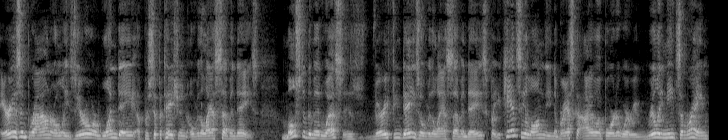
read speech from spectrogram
Areas in brown are only zero or one day of precipitation over the last seven days. Most of the Midwest is very few days over the last seven days, but you can see along the Nebraska Iowa border where we really need some rain.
